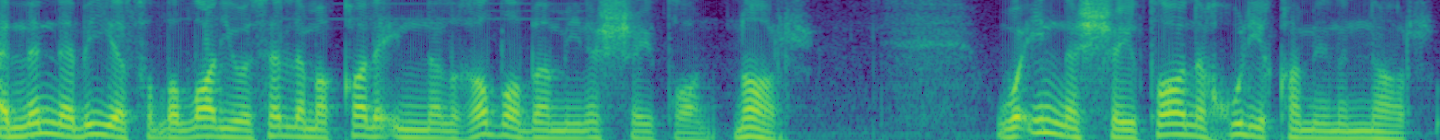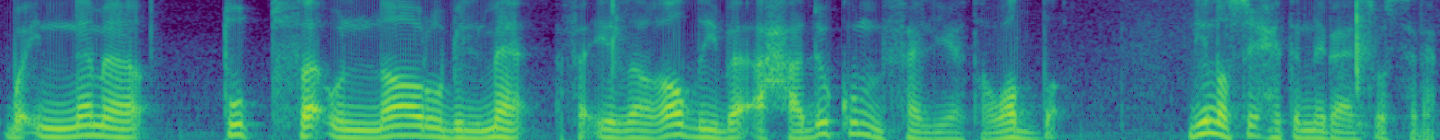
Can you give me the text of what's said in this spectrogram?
أن النبي صلى الله عليه وسلم قال إن الغضب من الشيطان نار. وإن الشيطان خلق من النار وإنما تطفأ النار بالماء فإذا غضب أحدكم فليتوضأ. دي نصيحة النبي عليه الصلاة والسلام.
